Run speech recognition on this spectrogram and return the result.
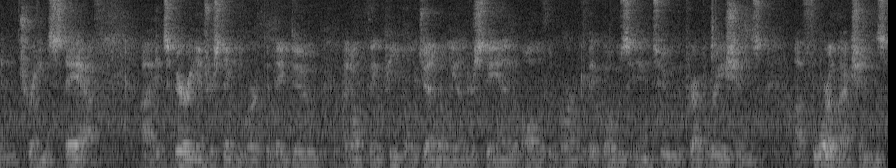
and trained staff. Uh, It's very interesting, the work that they do. I don't think people generally understand all of the work that goes into the preparations uh, for elections,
